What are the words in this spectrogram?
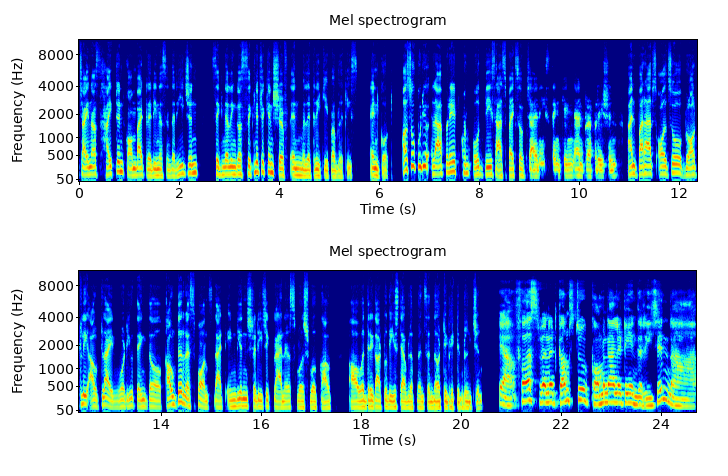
China's heightened combat readiness in the region, signaling a significant shift in military capabilities. End quote. Also, could you elaborate on both these aspects of Chinese thinking and preparation, and perhaps also broadly outline what you think the counter response that Indian strategic planners must work out uh, with regard to these developments in the Tibetan region? Yeah, first, when it comes to commonality in the region, uh,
